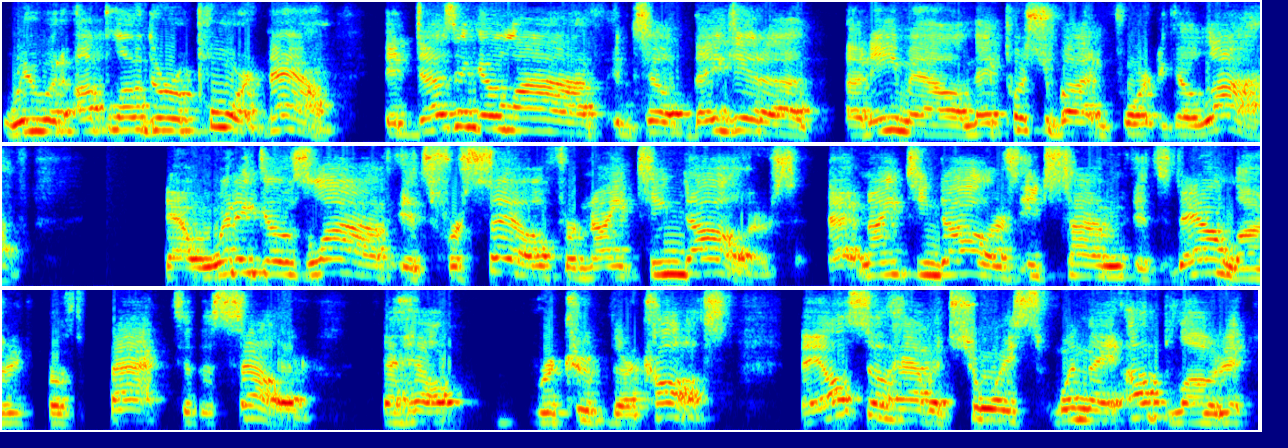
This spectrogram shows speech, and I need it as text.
We would upload the report. Now it doesn't go live until they get a, an email and they push a button for it to go live. Now, when it goes live, it's for sale for $19. At $19, each time it's downloaded, it goes back to the seller to help recoup their costs. They also have a choice when they upload it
